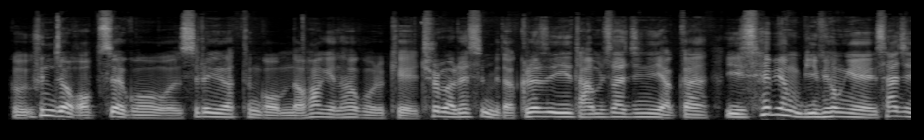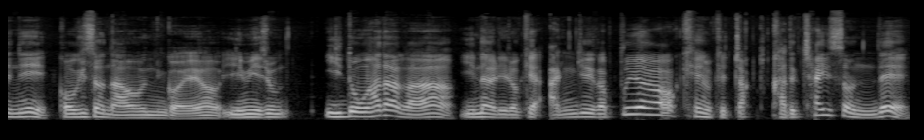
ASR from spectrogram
그 흔적 없애고 쓰레기 같은 거 없나 확인하고 이렇게 출발했습니다. 그래서 이 다음 사진이 약간 이 새벽 미명의 사진이 거기서 나온 거예요. 이미 좀 이동하다가 이날 이렇게 안개가 뿌옇게 이렇게 쫙 가득 차 있었는데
